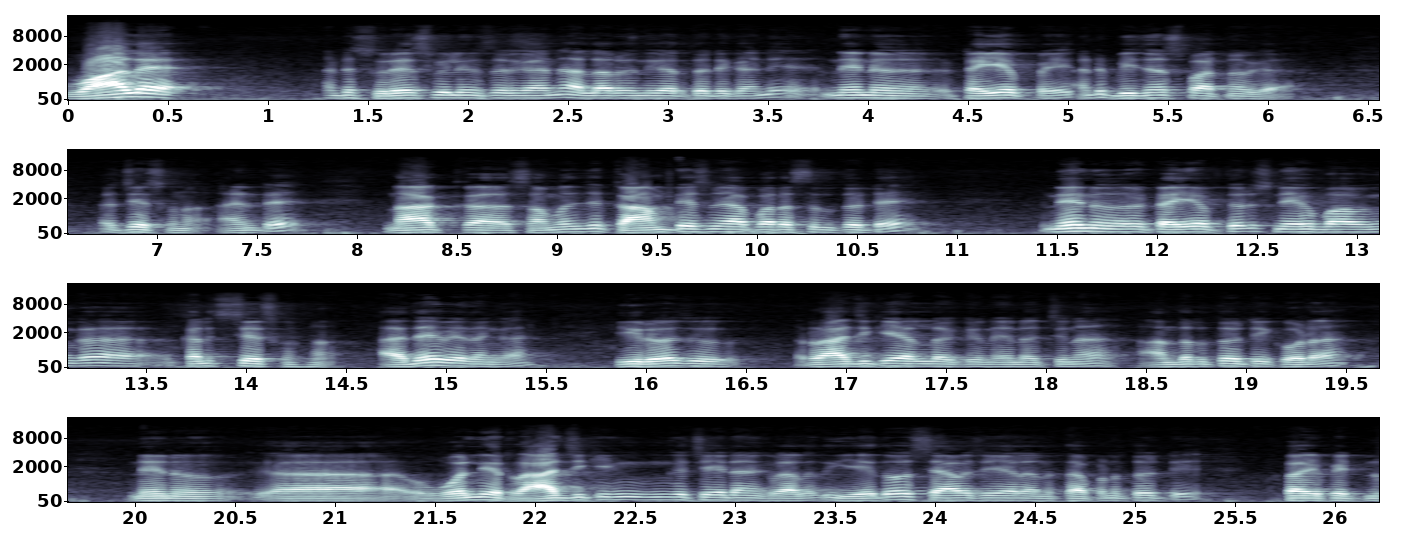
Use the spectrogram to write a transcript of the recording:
వాళ్ళే అంటే సురేష్ ఫిలిమ్స్ కానీ అల్లరవింద్ గారితో కానీ నేను టైఅప్ అయ్యి అంటే బిజినెస్ పార్ట్నర్గా చేసుకున్నాను అంటే నాకు సంబంధించిన కాంపిటీషన్ వ్యాపారస్తులతోటే నేను టైఅప్ తోటి స్నేహభావంగా కలిసి చేసుకుంటున్నాను అదేవిధంగా ఈరోజు రాజకీయాల్లోకి నేను వచ్చిన అందరితోటి కూడా నేను ఓన్లీ రాజకీయంగా చేయడానికి రాలేదు ఏదో సేవ చేయాలనే తపనతోటి పెట్టిన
